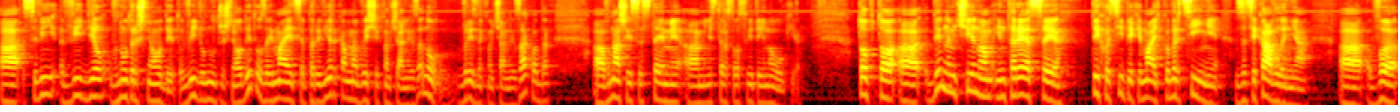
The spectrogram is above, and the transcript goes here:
а, свій відділ внутрішнього аудиту. Відділ внутрішнього аудиту займається перевірками вищих навчальних ну, в різних навчальних закладах а, в нашій системі а, Міністерства освіти і науки. Тобто, а, дивним чином інтереси тих осіб, які мають комерційні зацікавлення в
